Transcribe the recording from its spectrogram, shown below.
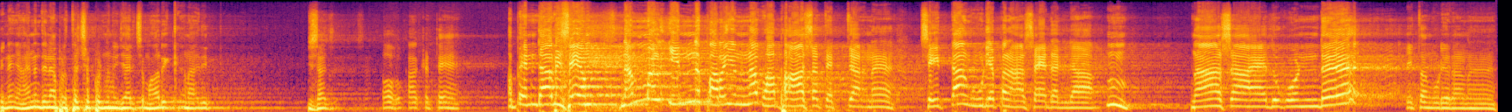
പിന്നെ ഞാൻ എന്തിനാ പ്രത്യക്ഷപ്പെടുന്നു വിചാരിച്ച് മാറിക്കാണ് ആര് പിശാച്. ഓ കാക്കട്ടെ. അപ്പൊ എന്താ വിഷയം? നമ്മൾ ഇന്ന് പറയുന്ന ഭാഷ തെറ്റാണ്. ചെയ്ത്താൻ കൂടിയപ്പോ നാശായതല്ല. നാശായതുകൊണ്ട് ചെയ്ത്താൻ കൂടിയതാണ്.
